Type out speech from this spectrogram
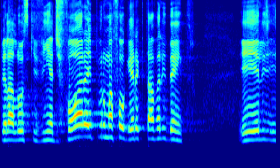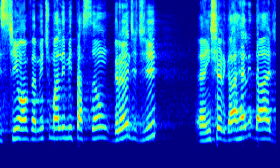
pela luz que vinha de fora e por uma fogueira que estava ali dentro. E eles tinham, obviamente, uma limitação grande de é, enxergar a realidade.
